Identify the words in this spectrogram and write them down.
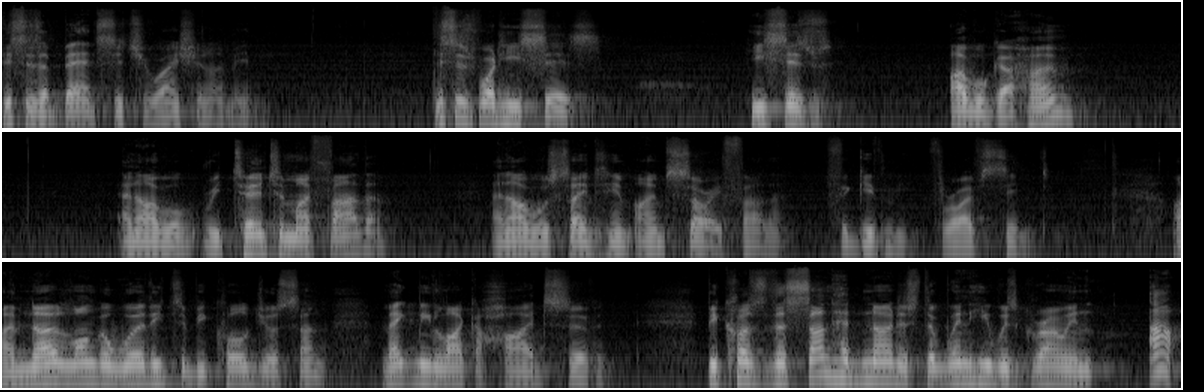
this is a bad situation I'm in, this is what he says. He says, I will go home and I will return to my father and I will say to him, I am sorry, Father, forgive me, for I've sinned. I am no longer worthy to be called your son. Make me like a hired servant. Because the son had noticed that when he was growing up,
